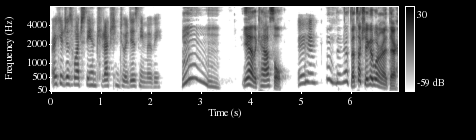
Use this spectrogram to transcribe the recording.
There you go. Or you could just watch the introduction to a Disney movie. Hmm. Yeah, the castle. Mm-hmm. That's actually a good one right there.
